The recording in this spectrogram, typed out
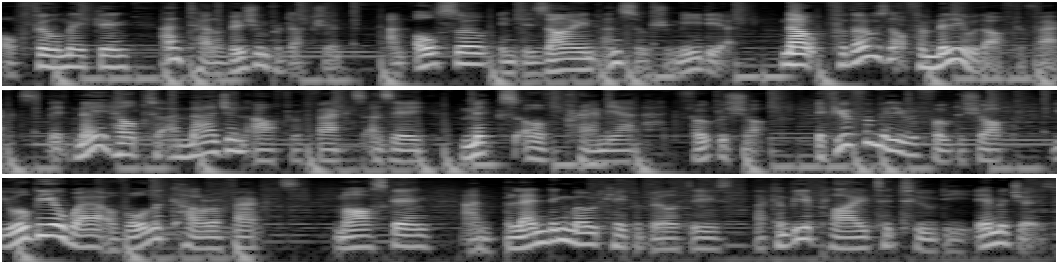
of filmmaking and television production, and also in design and social media. Now, for those not familiar with After Effects, it may help to imagine After Effects as a mix of Premiere and Photoshop. If you're familiar with Photoshop, you will be aware of all the color effects, masking, and blending mode capabilities that can be applied to 2D images.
